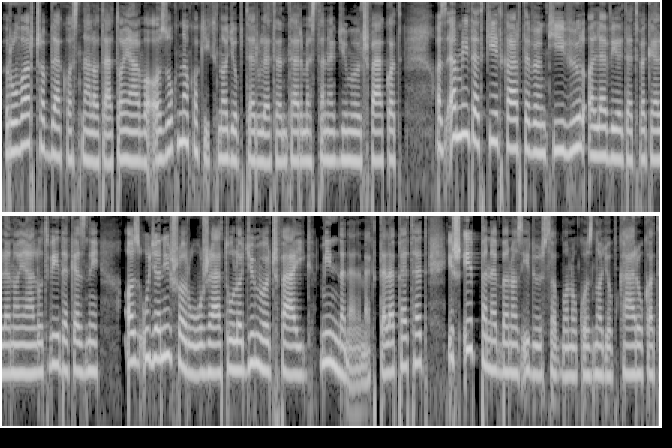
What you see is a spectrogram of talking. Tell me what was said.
rovarcsapdák használatát ajánlva azoknak, akik nagyobb területen termesztenek gyümölcsfákat. Az említett két kártevőn kívül a levéltetvek ellen ajánlott védekezni, az ugyanis a rózsától a gyümölcsfáig mindenen megtelepedhet, és éppen ebben az időszakban okoz nagyobb károkat.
